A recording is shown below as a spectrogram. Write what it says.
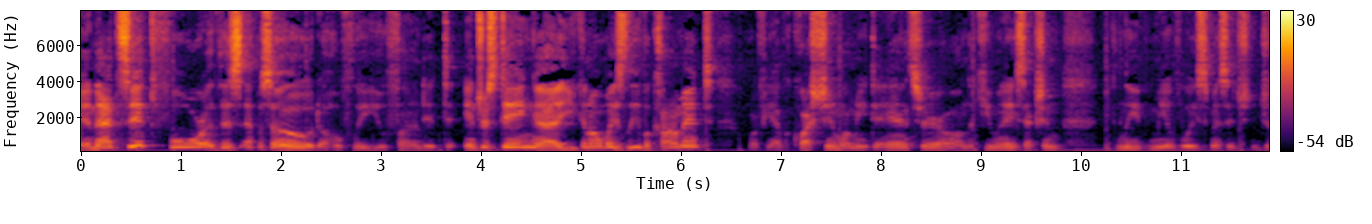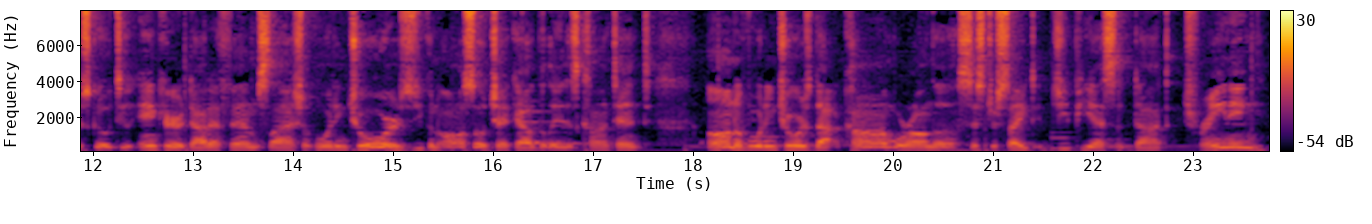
And that's it for this episode. Hopefully, you'll find it interesting. Uh, you can always leave a comment, or if you have a question, want me to answer on the Q and A section, you can leave me a voice message. Just go to anchor.fm slash avoiding chores. You can also check out the latest content on avoidingchores.com or on the sister site gps.training.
